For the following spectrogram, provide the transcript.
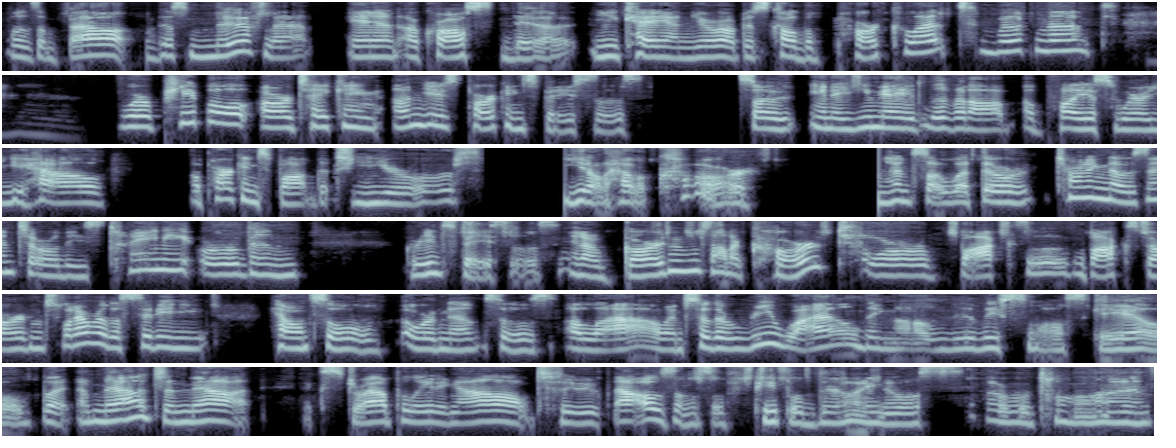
was about this movement and across the UK and Europe. It's called the parklet movement, mm. where people are taking unused parking spaces. So, you know, you may live in a, a place where you have a parking spot that's yours. You don't have a car. And so what they're turning those into are these tiny urban green spaces, you know, gardens on a cart or boxes, box gardens, whatever the city council ordinances allow. And so they're rewilding on a really small scale. But imagine that extrapolating out to thousands of people doing this over time.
